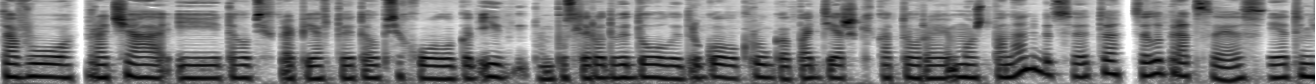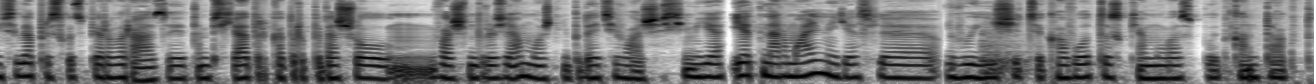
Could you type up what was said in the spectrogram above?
того врача и того психотерапевта, и того психолога, и там, послеродовой долы, и другого круга поддержки, который может понадобиться, это целый процесс. И это не всегда происходит с первого раза. И там психиатр, который подошел вашим друзьям, может не подойти вашей семье. И это нормально, если вы ищете кого-то, с кем у вас будет контакт.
